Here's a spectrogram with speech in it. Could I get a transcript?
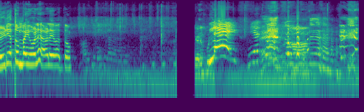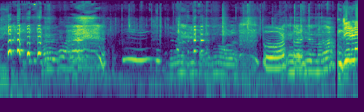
ವಿಡಿಯೋ ತುಂಬಾ ಇವಳೆ ಅವಳೆ ಇವತ್ತು ಲೇ, ನೀ ಎತ್ತ. ಓಡ್ತಾಳೆ. ಜಿರಳೆ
